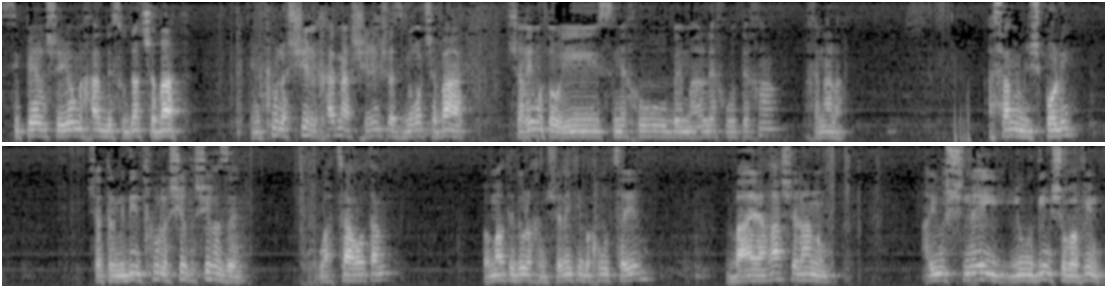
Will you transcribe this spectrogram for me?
סיפר שיום אחד בסעודת שבת, הם התחילו לשיר אחד מהשירים של הזמירות שבת, שרים אותו, ישמחו במלאכותיך, וכן הלאה. הסבא משפולי, כשהתלמידים התחילו לשיר את השיר הזה, הוא עצר אותם, ואמר, תדעו לכם, כשאני הייתי בחור צעיר, בעיירה שלנו היו שני יהודים שובבים,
